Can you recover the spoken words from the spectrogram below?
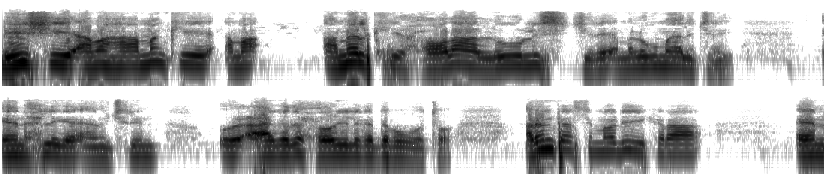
dhiishii ama haamankii ama ameelkii xoolaha lagu lisi jiray ama lagu maali jiray een xilligaa aanu jirin oo caagado xoolihii laga daba wato. Arrintaasi ma la dhihi karaa n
